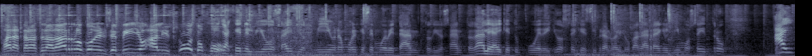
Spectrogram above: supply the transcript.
para trasladarlo con el cepillo al isótopo. Ella que nerviosa, ay Dios mío, una mujer que se mueve tanto, Dios santo. Dale ahí que tú puedes. Yo sé que Cibralo ahí lo va a agarrar en el mismo centro. Ay,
